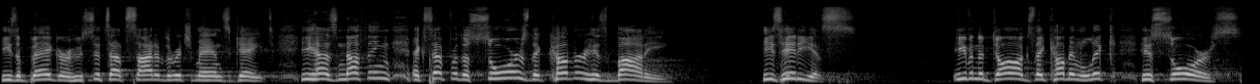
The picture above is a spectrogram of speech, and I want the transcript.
He's a beggar who sits outside of the rich man's gate. He has nothing except for the sores that cover his body. He's hideous. Even the dogs, they come and lick his sores.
